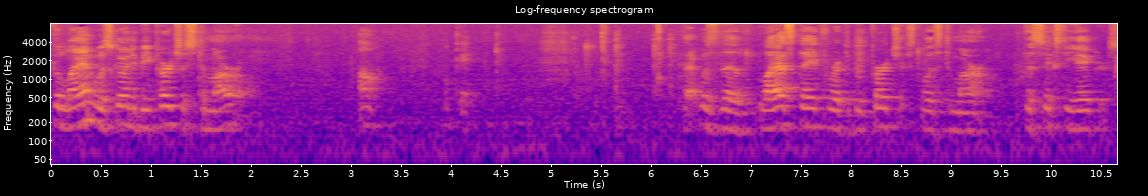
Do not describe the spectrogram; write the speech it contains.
the land was going to be purchased tomorrow. Oh, okay. That was the last date for it to be purchased, was tomorrow, the 60 acres.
